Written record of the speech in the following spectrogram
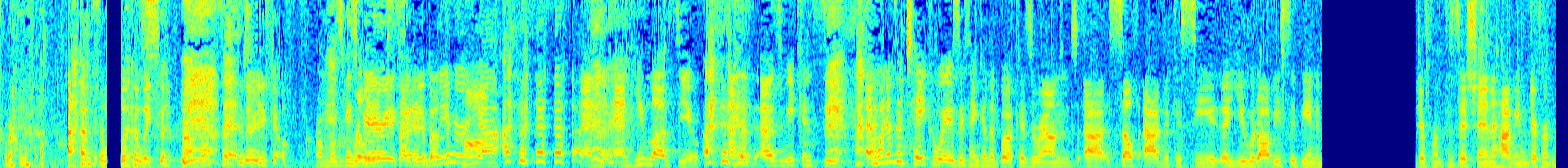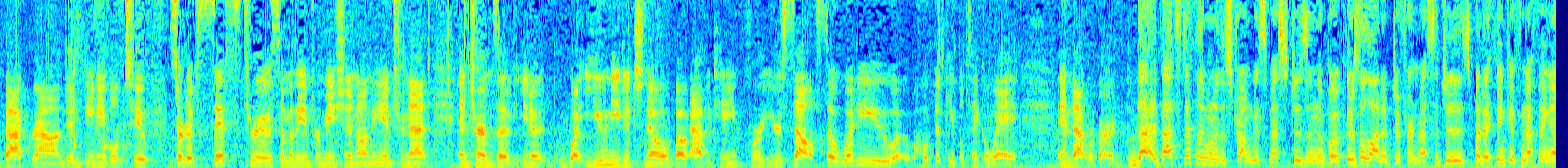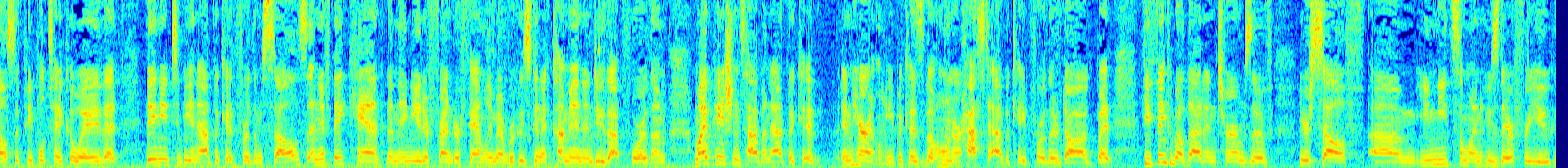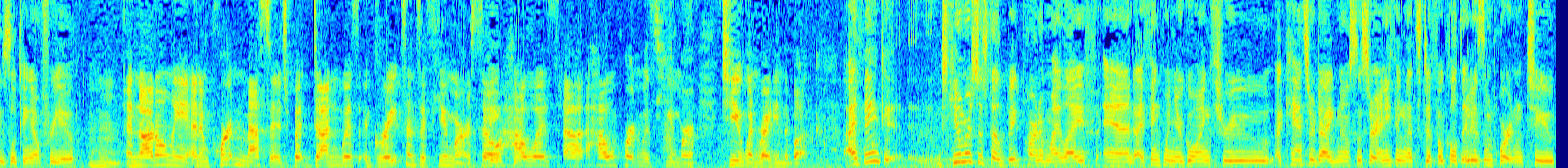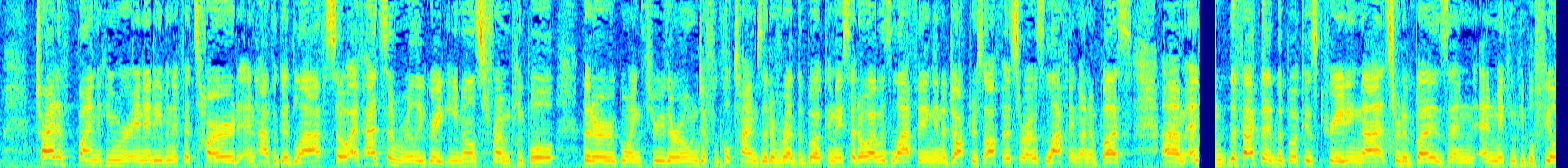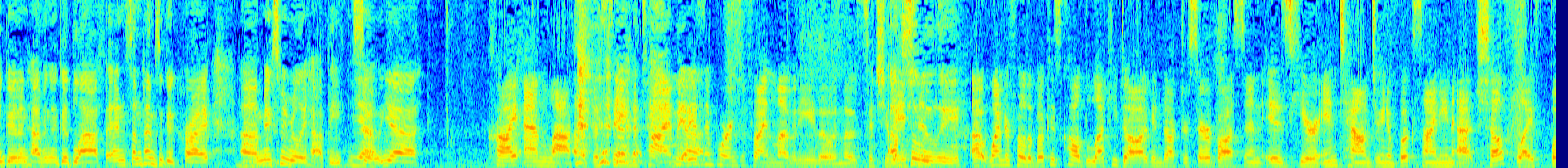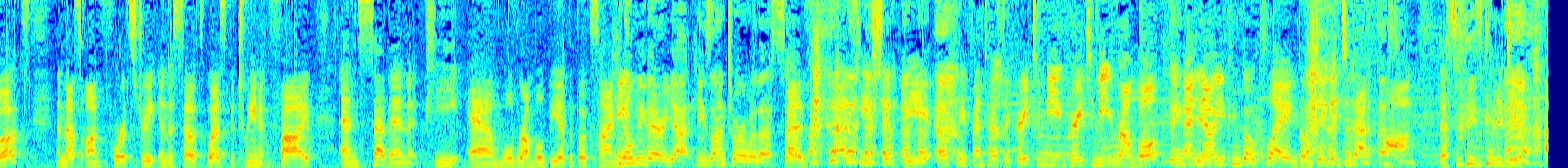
Absolutely. Rumble sit. There you go. Rumble's He's really excited, excited about the here, Kong. Yeah. and, and he loves you, as, as, we can see. And one of the takeaways, I think, in the book is around uh, self-advocacy. Uh, you would obviously be in a different position, having a different background, and being able to sort of sift through some of the information on the internet in terms of, you know, what you needed to know about advocating for yourself. So what do you hope that people take away in that regard? That, that's definitely one of the strongest messages in the book. There's a lot of different messages, but I think if nothing else, if people take away that they need to be an advocate for themselves, and if they can't, then they need a friend or family member who's going to come in and do that for them. My patients have an advocate inherently because the mm -hmm. owner has to advocate for their dog, but if you think about that in terms of yourself, um, you need someone who's there for you, who's looking out for you. Mm -hmm. And not only an important message, but done with a great sense of humor. So Thank how you. was uh, how important was humor to you when writing the book? I think humor is just a big part of my life, and I think when you're going through a cancer diagnosis or anything that's difficult, it is important to try to find the humor in it, even if it's hard, and have a good laugh. So I've had some really great emails from people that are going through their own difficult times that have read the book, and they said, oh, I was laughing in a doctor's office, or I was laughing on a bus. Um, and the fact that the book is creating that sort of buzz and, and making people feel good and having a good laugh, and sometimes a good cry, mm -hmm. makes me really happy. Yeah. So, yeah cry and laugh at the same time. yeah. It is important to find levity, though, in those situations. Absolutely. Uh, wonderful. The book is called Lucky Dog, and Dr. Sarah Boston is here in town doing a book signing at Shelf Life Books, and that's on 4th Street in the Southwest between 5 and 7 p.m. Will Rumble be at the book signing? He'll be there, yeah. He's on tour with us. So. As, as he should be. Okay, fantastic. Great to meet you. Great to meet you, Rumble. Thank and you. And now you can go play and go dig into that Kong. That's what he's going to do.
